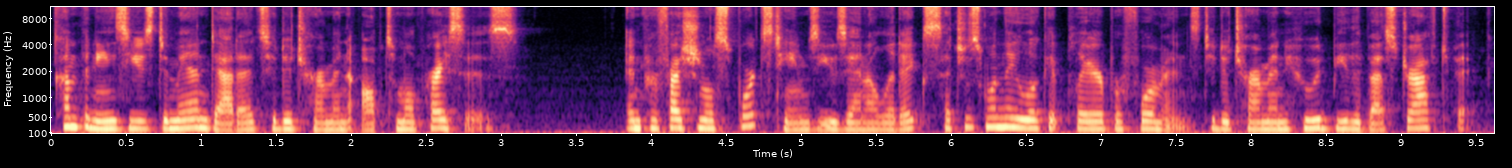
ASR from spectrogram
Companies use demand data to determine optimal prices. And professional sports teams use analytics, such as when they look at player performance to determine who would be the best draft pick.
